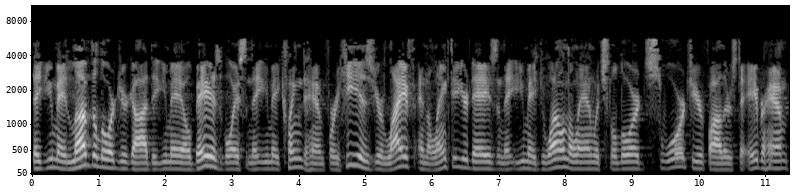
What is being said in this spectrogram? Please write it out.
That you may love the Lord your God, that you may obey his voice, and that you may cling to him. For he is your life and the length of your days, and that you may dwell in the land which the Lord swore to your fathers, to Abraham,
